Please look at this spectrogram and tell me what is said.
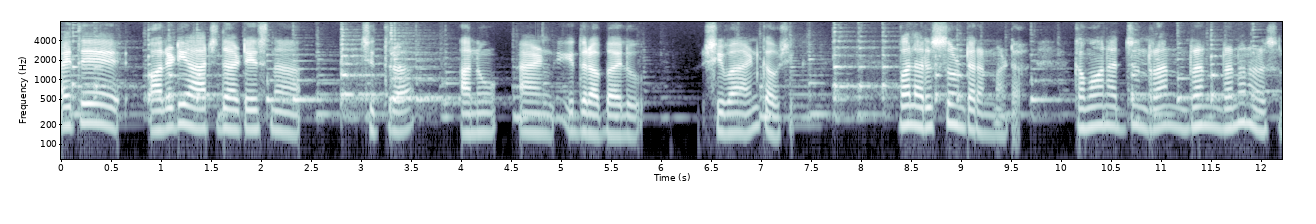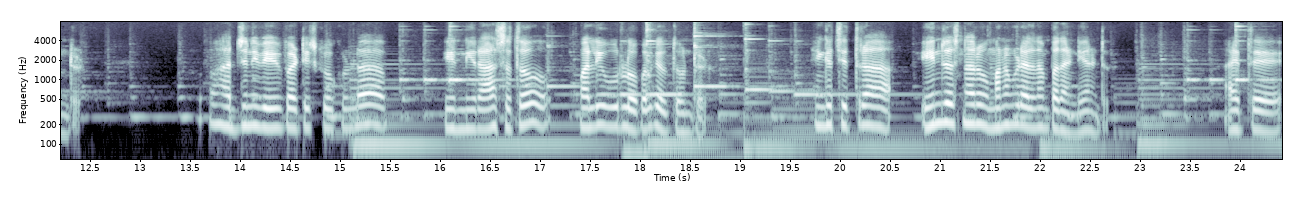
అయితే ఆల్రెడీ ఆర్చ్ దాటేసిన చిత్ర అను అండ్ ఇద్దరు అబ్బాయిలు శివ అండ్ కౌశిక్. వాళ్ళు అరుస్తూ ఉంటారనమాట come on Arjun run run run అని అరుస్తుంటాడు. అర్జున్ ఇవేవి పట్టించుకోకుండా ఎన్ని రాసతో మళ్ళీ ఊరు లోపలికి వెళ్తూ ఉంటాడు. ఇంకా చిత్ర ఏం చేస్తున్నారు? మనం కూడా వెళ్దాం పదండి అంటుంది. అయితే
